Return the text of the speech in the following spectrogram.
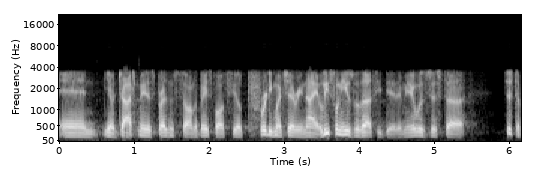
And you know, Josh made his presence felt on the baseball field pretty much every night. At least when he was with us, he did. I mean, it was just uh just a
